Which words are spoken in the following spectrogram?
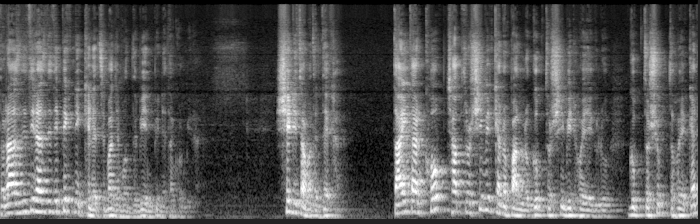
তো রাজনীতি রাজনীতি পিকনিক খেলেছে মাঝে মধ্যে বিএনপি নেতাকর্মীরা। সেটি তো আমাদের দেখা। তাই তার ক্ষোভ ছাত্র শিবির কেন পারল? গুপ্ত শিবির হয়ে এগুলো, গুপ্ত সুপ্ত হয়ে কেন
